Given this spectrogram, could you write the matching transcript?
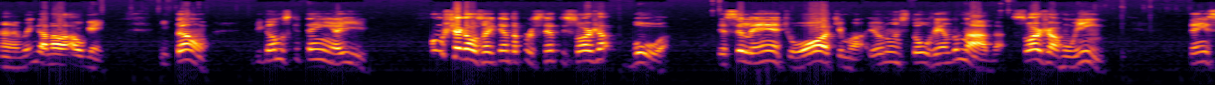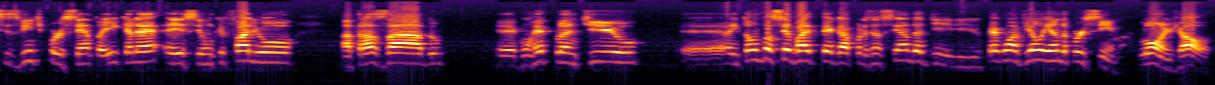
vou enganar alguém. Então, digamos que tem aí, vamos chegar aos 80% de soja boa, excelente, ótima, eu não estou vendo nada. Soja ruim, tem esses 20% aí, que ela é esse um que falhou, atrasado, é, com replantio. É, então você vai pegar, por exemplo, você anda de, de, pega um avião e anda por cima, longe, alto.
